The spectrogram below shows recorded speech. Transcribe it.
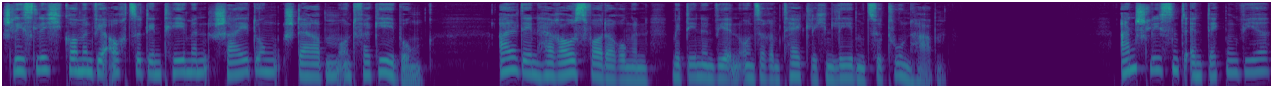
Schließlich kommen wir auch zu den Themen Scheidung, Sterben und Vergebung, all den Herausforderungen, mit denen wir in unserem täglichen Leben zu tun haben. Anschließend entdecken wir,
